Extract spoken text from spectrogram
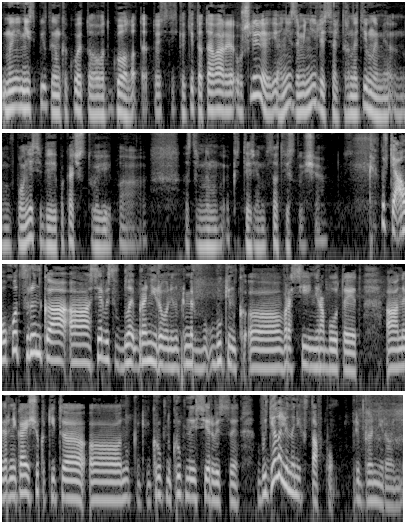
мы не испытываем какой-то вот голода. То есть какие-то товары ушли, и они заменились альтернативными, ну, вполне себе и по качеству, и по остальным критериям соответствующие. Слушайте, а уход с рынка а, сервисов бронирования, например, букинг а, в России не работает, а, наверняка еще какие-то а, ну, крупные, крупные сервисы. Вы делали на них ставку при бронировании?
